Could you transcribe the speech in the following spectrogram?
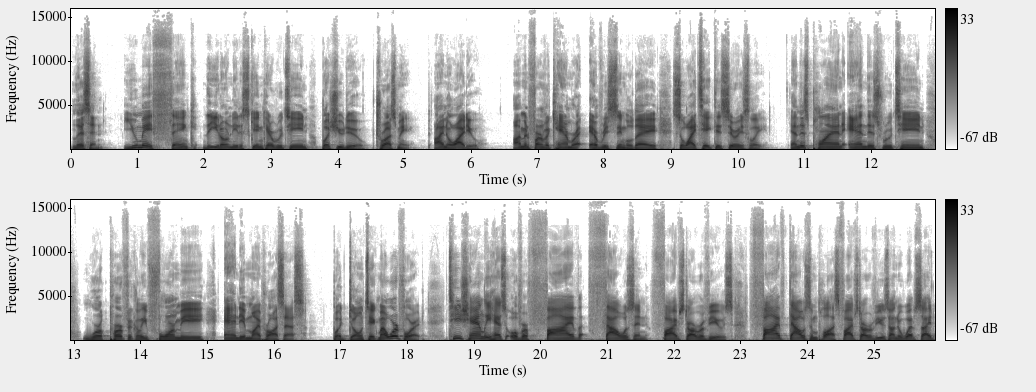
Listen, you may think that you don't need a skincare routine, but you do. Trust me, I know I do. I'm in front of a camera every single day, so I take this seriously. And this plan and this routine work perfectly for me and in my process. But don't take my word for it. Tiege Hanley has over 5,000 five star reviews, 5,000 plus five star reviews on their website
